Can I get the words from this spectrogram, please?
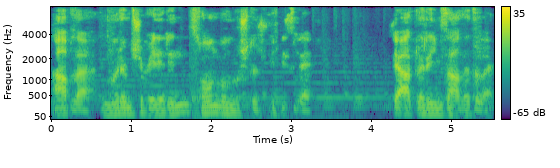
Abla, umarım şüphelerin son bulmuştur de. Kağıtları imzaladılar.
